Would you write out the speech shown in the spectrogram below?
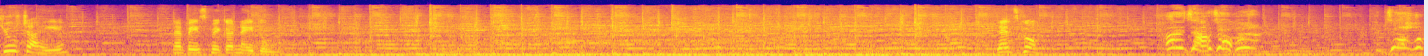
क्यों चाहिए, मैं पेसमेकर नहीं दूँगी। लेट्स गो अरे जाओ जाओ। जाओ।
